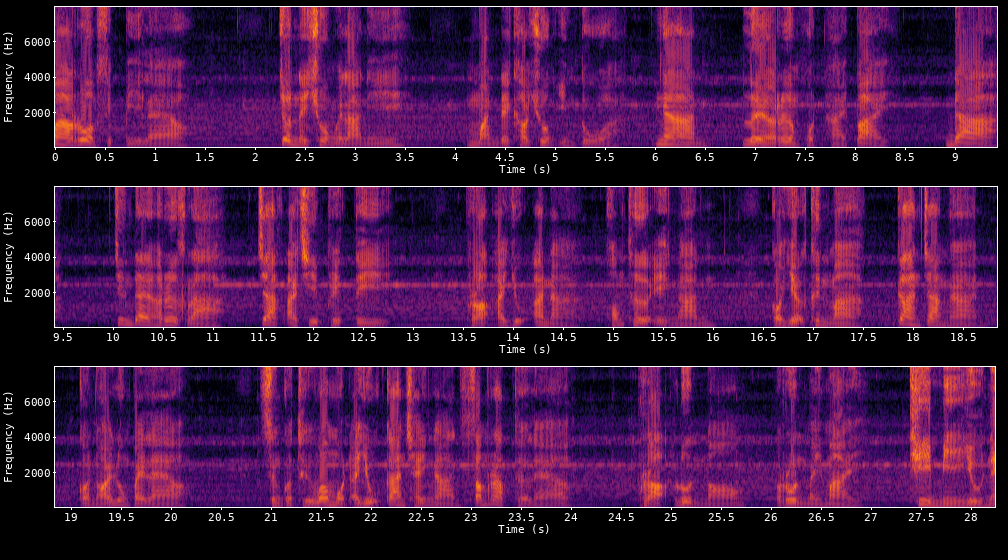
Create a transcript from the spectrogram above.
มาร่วม 10 ปีแล้ว จนในช่วงเวลานี้ มันได้เข้าช่วงอิ่มตัว งานเลยเริ่มหดหายไป ดาจึงได้เลิกราจากอาชีพพริตตี้ เพราะอายุอาณาของเธอเองนั้น ก็เยอะขึ้นมาก การจ้างงานก็น้อยลงไปแล้ว ซึ่งก็ถือว่าหมดอายุการใช้งานสำหรับเธอแล้ว เพราะรุ่นน้องรุ่นใหม่ๆ ที่มีอยู่ใน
